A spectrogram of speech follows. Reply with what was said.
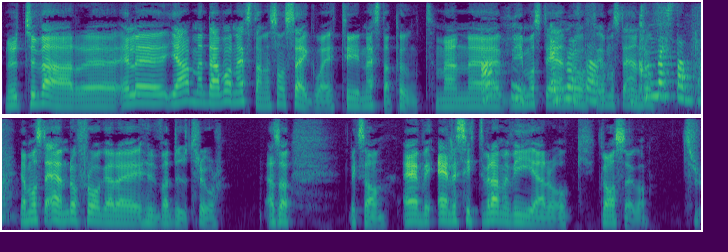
Nu tyvärr, eh, eller ja men där var nästan en sån segway till nästa punkt. Men eh, Ja, vi måste ändå, jag, måste ändå, jag måste ändå fråga dig hur, vad du tror. Alltså, liksom, vi, eller sitter vi där med VR och glasögon? Tr-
